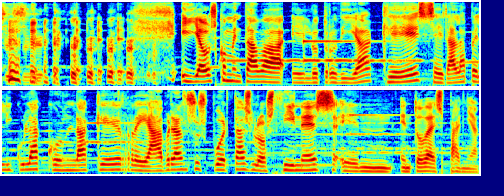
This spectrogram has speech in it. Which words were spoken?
sí, sí. Y ya os comentaba el otro día que será la película con la que reabran sus puertas los cines en, en toda España.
